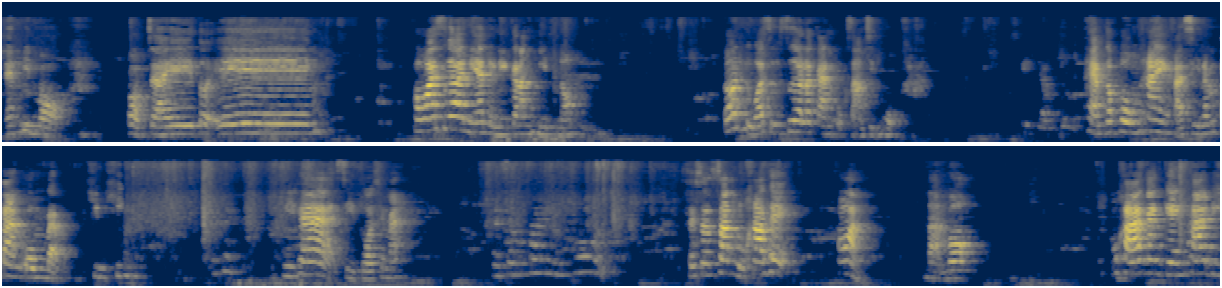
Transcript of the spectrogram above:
แอดมินบอกปลอบใจตัวเอง เพราะว่าเสื้ออันเนี้ยเดี๋ยวนี้กำลังฮิตเนาะก็ถือว่าซื้อเสื้อละกันอกสามสิบหกค่ะ แถมกระโปรงให้ค่ะ สีน้ำตาลอมแบบคิมคิมมีแค่สี่ตัวใช่ไหมใช้สั้นๆโคตรใส่สั้นๆหนูข้าวเทห่อนด่านบอกลูกค้ากางเกงผ้าดี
